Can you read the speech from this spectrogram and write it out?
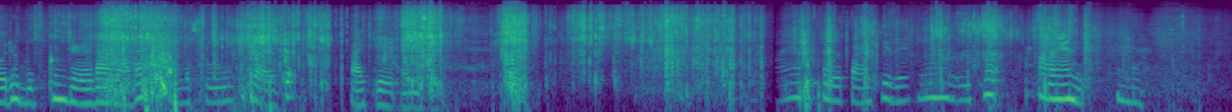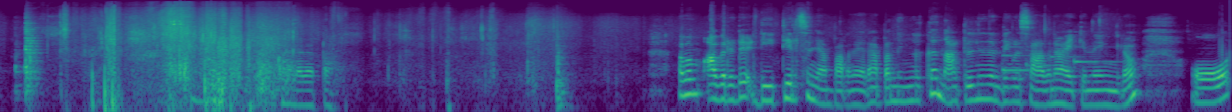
ഓരോ ബുക്കും കേടാകാതെ നമ്മൾ സൂപ്പറായിട്ട് പാക്ക് ചെയ്തിട്ടുണ്ട് ആയിട്ട് അത് പാക്ക് ചെയ്തേക്കുന്നു ചോദിച്ചാൽ പറയാനില്ല. കേട്ടോ? അപ്പം അവരുടെ ഡീറ്റെയിൽസ് ഞാൻ പറഞ്ഞുതരാം. അപ്പം നിങ്ങൾക്ക് നാട്ടിൽ നിന്ന് എന്തെങ്കിലും സാധനം അയക്കുന്നെങ്കിലോ ഓർ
